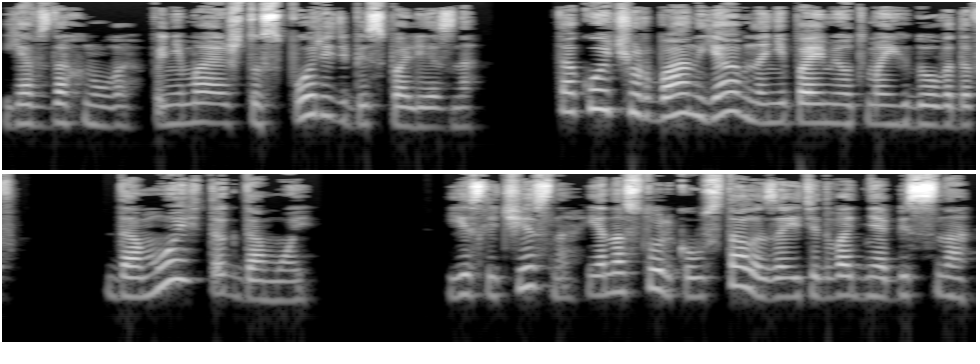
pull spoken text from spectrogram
Я вздохнула, понимая, что спорить бесполезно. Такой чурбан явно не поймет моих доводов. Домой так домой. Если честно, я настолько устала за эти два дня без сна,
